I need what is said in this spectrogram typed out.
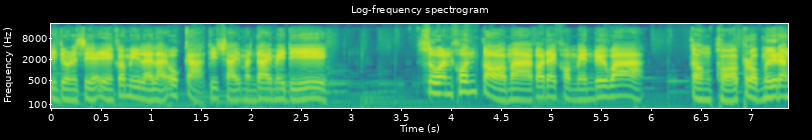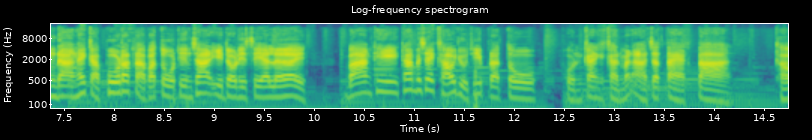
อินโดนีเซียเองก็มีหลาย ๆ โอกาสที่ใช้มันได้ไม่ดี ส่วนคนต่อมาก็ได้คอมเมนต์ด้วยว่า ต้องขอปรบมือดัง ๆ ให้กับผู้รักษาประตูทีมชาติอินโดนีเซียเลยบางทีถ้าไม่ใช่เขาอยู่ที่ประตู ผลการแข่งขันมันอาจจะแตกต่าง เขา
